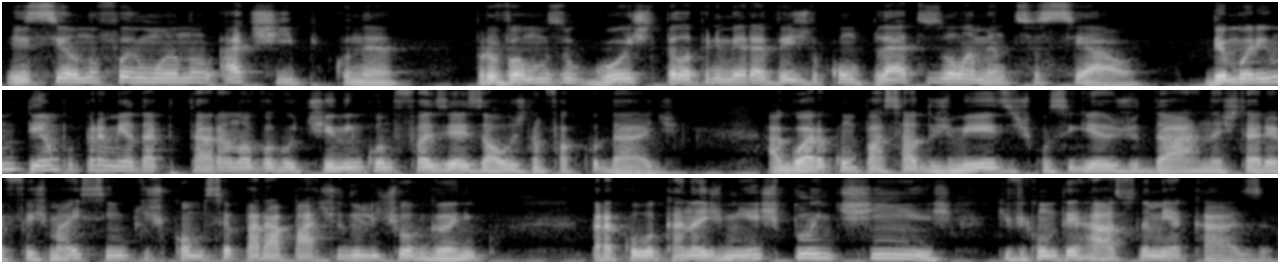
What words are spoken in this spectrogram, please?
esse ano foi um ano atípico, né? Provamos o gosto pela primeira vez do completo isolamento social. Demorei um tempo para me adaptar à nova rotina enquanto fazia as aulas na faculdade. Agora, com o passar dos meses, consegui ajudar nas tarefas mais simples, como separar parte do lixo orgânico para colocar nas minhas plantinhas que ficam no terraço da minha casa.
